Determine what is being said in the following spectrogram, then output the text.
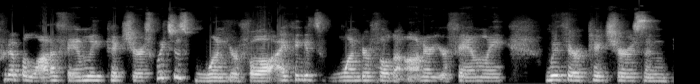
put up a lot of family pictures, which is wonderful. I think it's wonderful to honor your family with their pictures and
